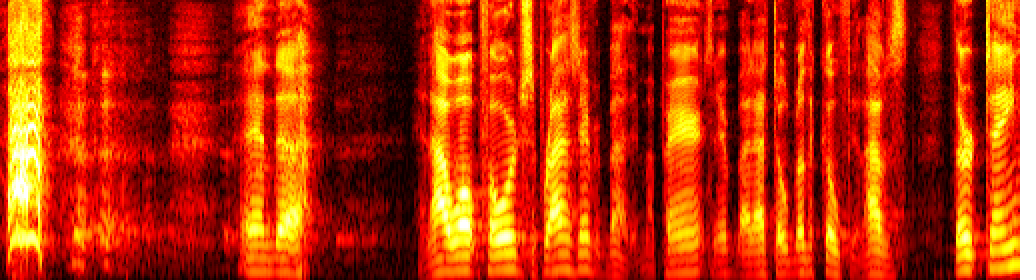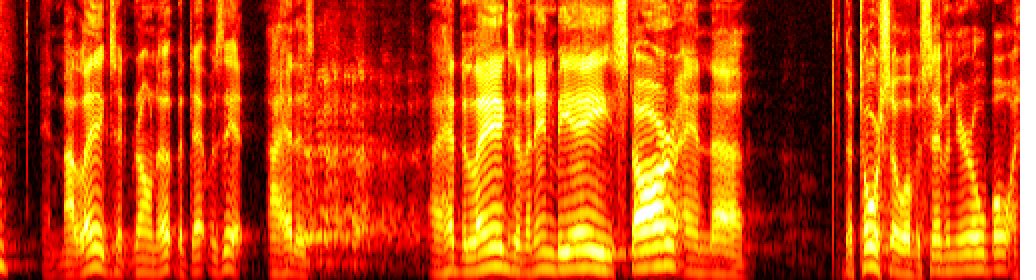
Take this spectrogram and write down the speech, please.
and, uh, and I walked forward, surprised everybody, my parents and everybody. I told Brother Cofield I was 13 and my legs had grown up, but that was it. I had a, I had the legs of an NBA star and uh, the torso of a seven-year-old boy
